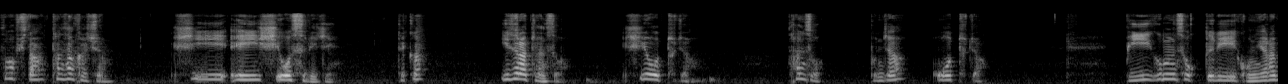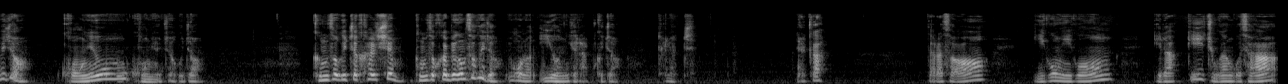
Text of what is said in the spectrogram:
써봅시다. 탄산칼슘. CaCO3지. 될까? 이산화탄소. CO2죠. 탄소. 분자 O2죠. 비금속들이 공유결합이죠. 공유, 공유죠. 그죠? 금속이죠. 칼슘. 금속과 비금속이죠. 이거는 이온 결합. 그죠? 틀렸지. 될까? 따라서 2020 1학기 중간고사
